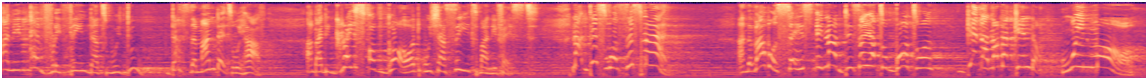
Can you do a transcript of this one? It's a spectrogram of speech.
and in everything that we do. That's the mandate we have. And by the grace of God, we shall see it manifest. Now, this was this man. And the Bible says, in our desire to go to get another kingdom, win more.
